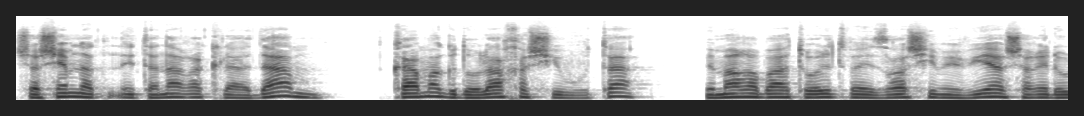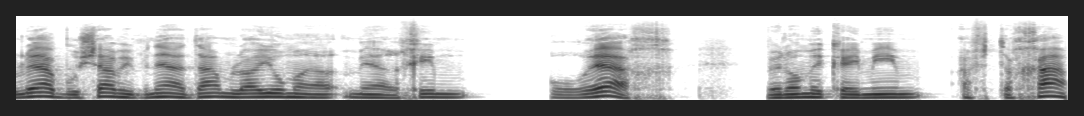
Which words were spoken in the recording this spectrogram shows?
שהשם נתנה רק לאדם, כמה גדולה חשיבותה, ומה רבה התועלת והעזרה שהיא מביאה, שהרי לולא הבושה מבני אדם לא היו מארחים אורח, ולא מקיימים הבטחה,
